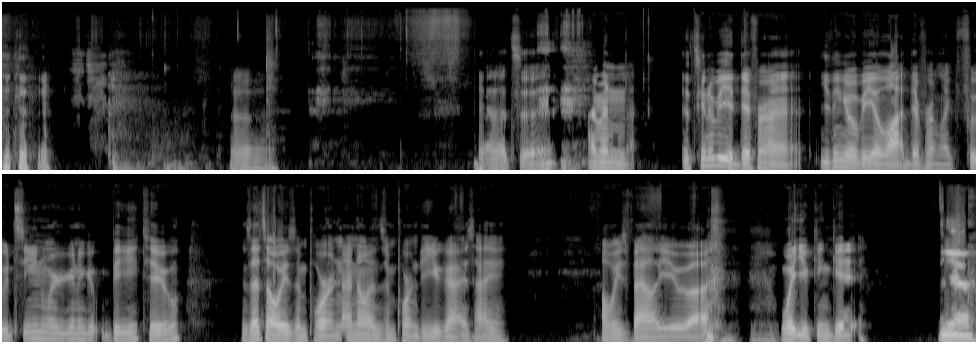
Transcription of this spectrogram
uh, yeah, that's a. I mean, it's gonna be a different. You think it will be a lot different, like food scene where you're gonna be too, because that's always important. I know it's important to you guys. I always value uh, what you can get. Yeah,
